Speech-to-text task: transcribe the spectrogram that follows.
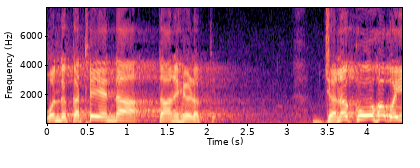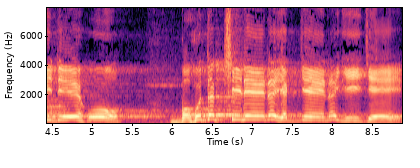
ಒಂದು ಕಥೆಯನ್ನು ತಾನು ಹೇಳುತ್ತೆ. ಜನಕೋಹ ವೈದೇಹೋ ಬಹುದಕ್ಷಿಣೇನ ಯಜ್ಞೇನ ಈಜೆ.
